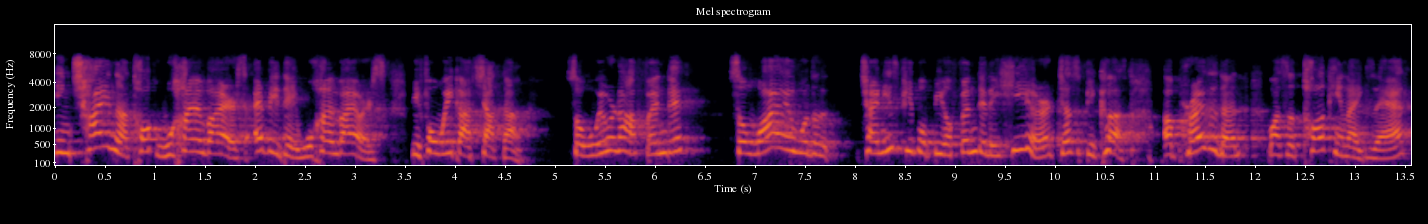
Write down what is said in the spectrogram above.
in China talk Wuhan virus every day, Wuhan virus before we got shut down. So we were not offended. So why would Chinese people be offended here just because a president was talking like that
